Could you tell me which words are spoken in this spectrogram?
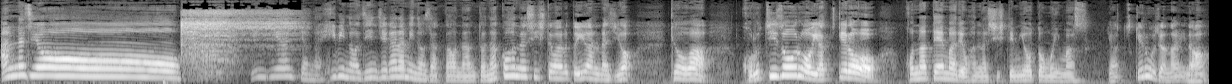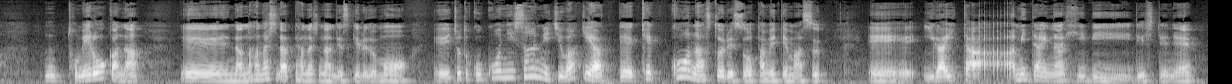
アンラジオ人事アンちゃんが日々の人事絡みの雑貨をなんとなくお話しして終わるというアンラジオ。今日は、コルチゾールをやっつけろこんなテーマでお話ししてみようと思います。やっつけろじゃないな。止めろかな。えー、何の話だって話なんですけれども、えー、ちょっとここ2、3日訳あって結構なストレスを溜めてます。えー、胃が痛みたいな日々でしてね。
